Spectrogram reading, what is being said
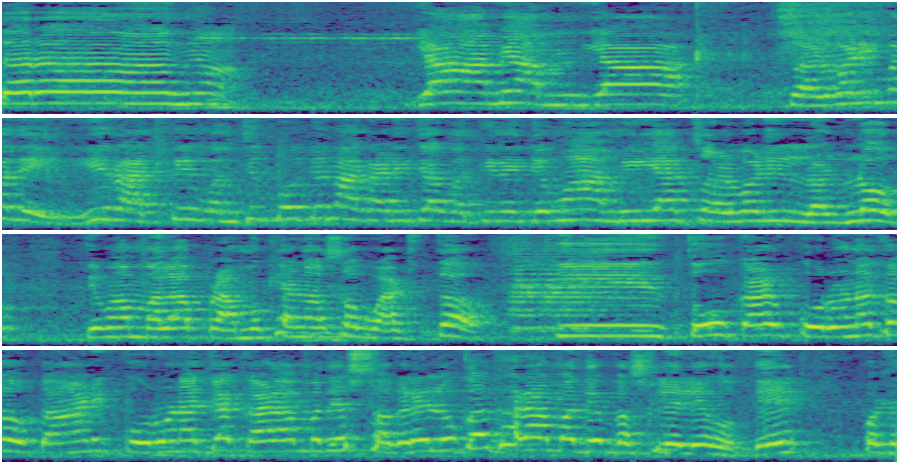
तर या आम्ही आम- या चळवळीमध्ये ही राजकीय वंचित बहुजन आघाडीच्या वतीने जेव्हा आम्ही या चळवळी लढलो तेव्हा मला प्रामुख्यानं असं वाटतं की तो काळ कोरोनाचा होता आणि कोरोनाच्या काळामध्ये सगळे लोक घरामध्ये बसलेले होते. पण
